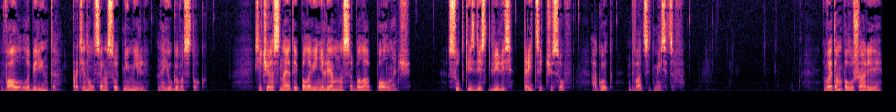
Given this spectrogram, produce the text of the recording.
Вал лабиринта протянулся на сотню миль на юго-восток. Сейчас на этой половине Лемноса была полночь. Сутки здесь длились 30 часов, а год — 20 месяцев. В этом полушарии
